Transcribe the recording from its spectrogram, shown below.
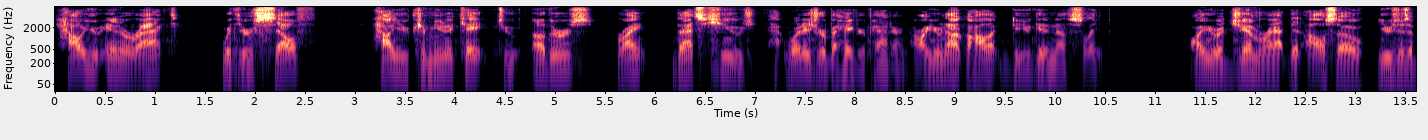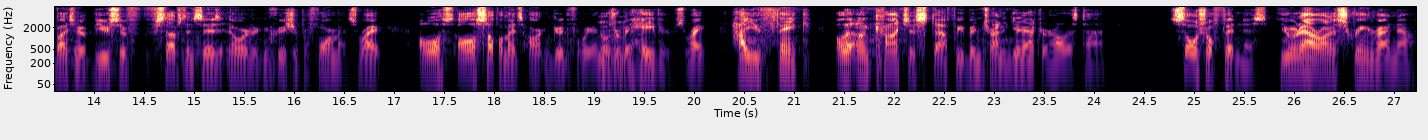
How you interact with yourself, how you communicate to others, right? That's huge. What is your behavior pattern? Are you an alcoholic? Do you get enough sleep? Are you a gym rat that also uses a bunch of abusive substances in order to increase your performance, right? All, all supplements aren't good for you. Those mm-hmm. are behaviors, right? How you think, all that unconscious stuff we've been trying to get after all this time. Social fitness. You and I are on a screen right now.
